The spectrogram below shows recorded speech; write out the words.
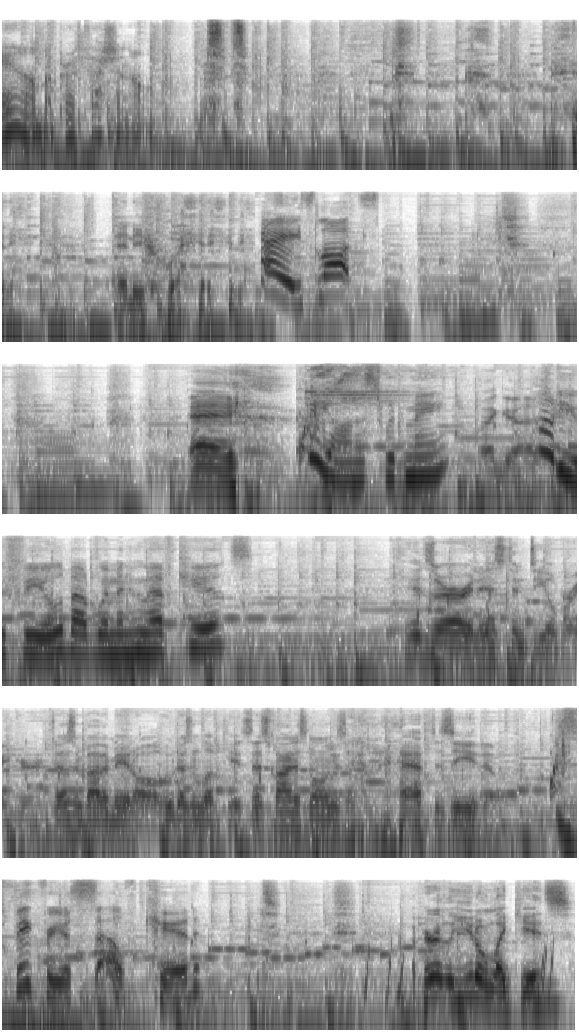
am a professional. Any- anyway. Hey, slots! Hey. Be honest with me. My god. How do you feel about women who have kids? Kids are an instant deal breaker. Doesn't bother me at all. Who doesn't love kids? That's fine as long as I don't have to see them. Speak for yourself, kid. Apparently you don't like kids.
